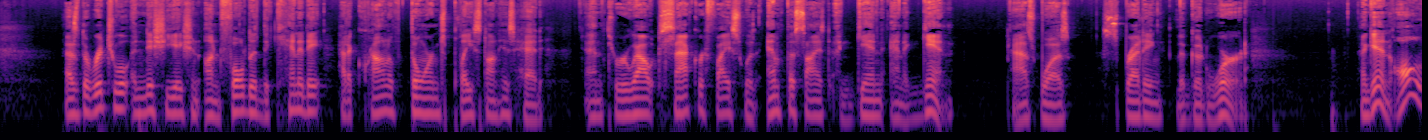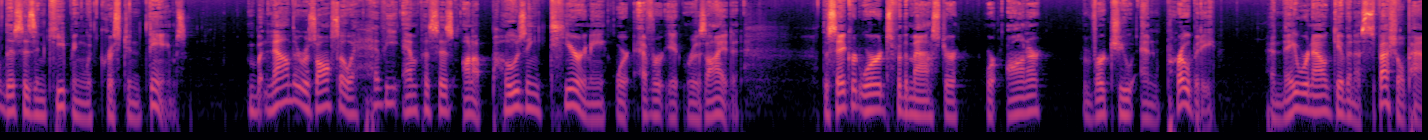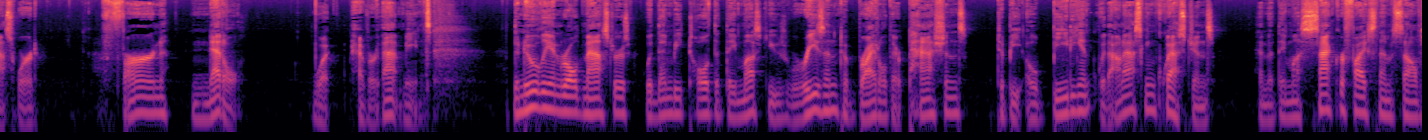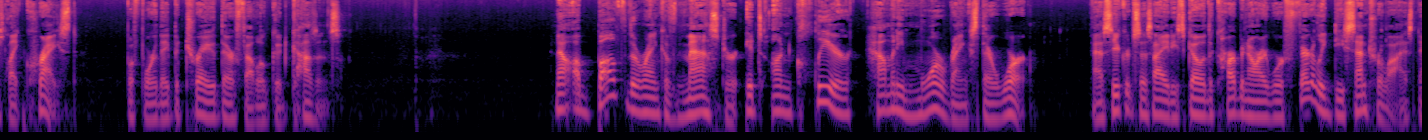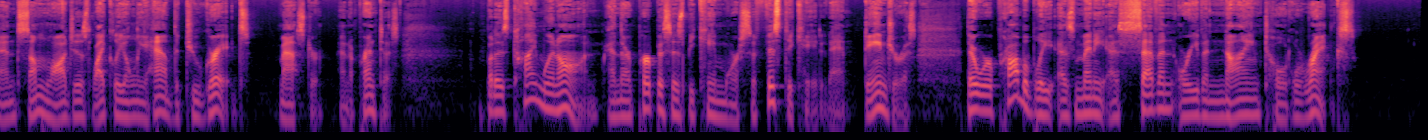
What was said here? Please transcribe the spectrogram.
As the ritual initiation unfolded, the candidate had a crown of thorns placed on his head, and throughout, sacrifice was emphasized again and again, as was spreading the good word. Again, all of this is in keeping with Christian themes. But now there was also a heavy emphasis on opposing tyranny wherever it resided. The sacred words for the Master were honor, virtue, and probity, and they were now given a special password Fern Nettle, whatever that means. The newly enrolled masters would then be told that they must use reason to bridle their passions, to be obedient without asking questions, and that they must sacrifice themselves like Christ before they betray their fellow good cousins. Now, above the rank of master, it's unclear how many more ranks there were. As secret societies go, the Carbonari were fairly decentralized, and some lodges likely only had the two grades master and apprentice. But as time went on and their purposes became more sophisticated and dangerous, there were probably as many as seven or even nine total ranks.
